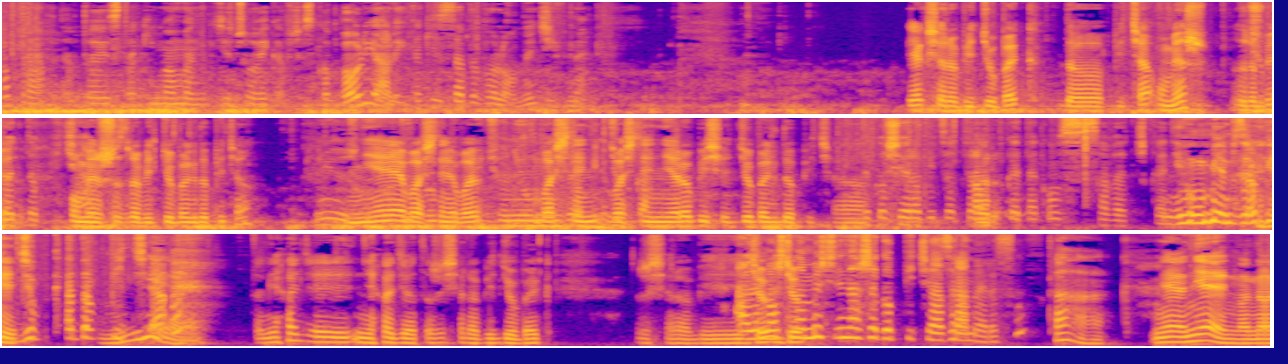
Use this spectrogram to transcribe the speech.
To prawda, to jest taki moment, gdzie człowieka wszystko boli, ale i tak jest zadowolony, dziwne. Jak się robi dziubek do picia? Umiesz? Dziubek do picia? Umiesz zrobić dziubek do picia? Jezu, Nie, właśnie, bo- nie właśnie, właśnie nie robi się dziubek do picia. Tylko się robi co trąbkę, taką saweczkę. Nie umiem zrobić dzióbka do picia. Nie, to nie chodzi, nie chodzi o to, że się robi dziubek, że się robi Ale dziu- masz dziu- na myśli naszego picia z runnersów? Tak. Nie, nie, no, no.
